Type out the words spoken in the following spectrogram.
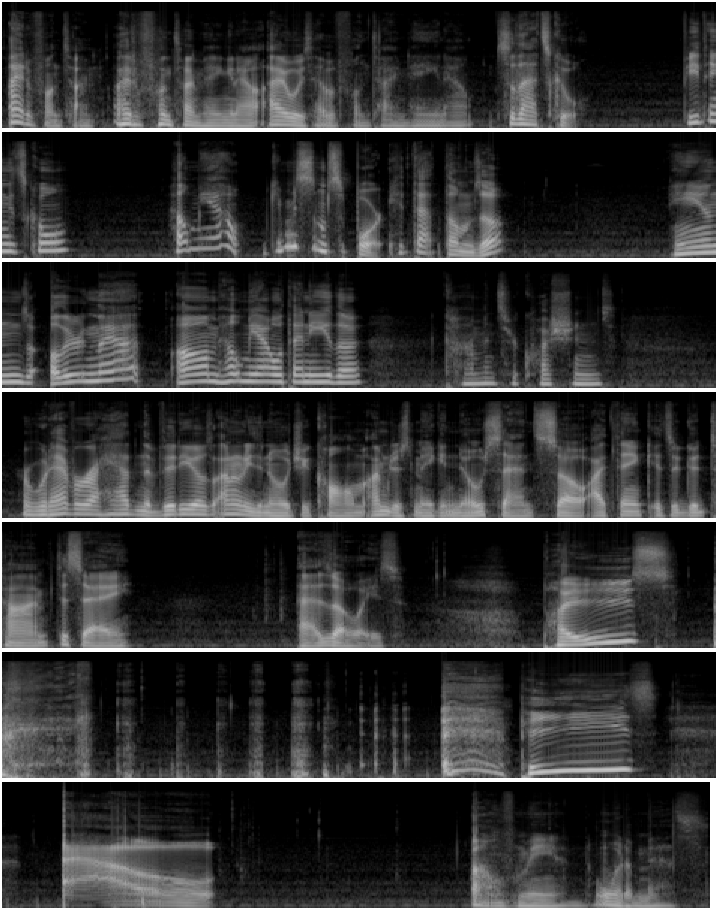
I had a fun time. I had a fun time hanging out. I always have a fun time hanging out. So that's cool. If you think it's cool, help me out. Give me some support. Hit that thumbs up. And other than that, um, help me out with any of the comments or questions or whatever I had in the videos. I don't even know what you call them. I'm just making no sense. So I think it's a good time to say, as always, peace. peace out. Oh man, what a mess.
